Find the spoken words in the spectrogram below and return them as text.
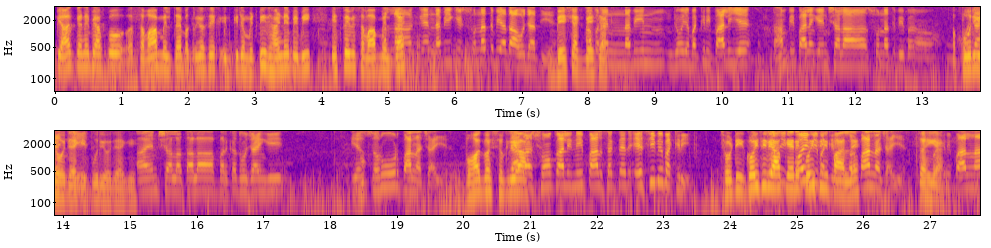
प्यार करने पे आपको सवाब मिलता है बकरियों से इनकी जो मिट्टी झाड़ने पे भी इस पे भी सवाब मिलता है। के नबी की सुन्नत भी अदा हो जाती है। बेशक बेशक। नबीन जो ये बकरी पाली है तो हम भी पालेंगे इनशाला सुन्नत भी प- पूरी हो जाएगी। पूरी हो जाएगी। इन शाह ताला बरकत हो जाएँगी। ये ज़रूर पालना चाहिए। बहुत बहुत शुक्रिया। शौक वाली नहीं पाल सकते तो ऐसी भी बकरी। छोटी कोई सी भी आप कह रहे हैं कोई सी भी पाल ले। पालना चाहिए। सही है। बकरी पालना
